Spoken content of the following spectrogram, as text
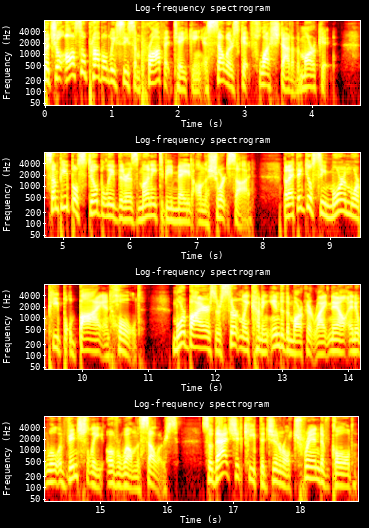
But you'll also probably see some profit taking as sellers get flushed out of the market. Some people still believe there is money to be made on the short side, but I think you'll see more and more people buy and hold. More buyers are certainly coming into the market right now, and it will eventually overwhelm the sellers. So that should keep the general trend of gold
